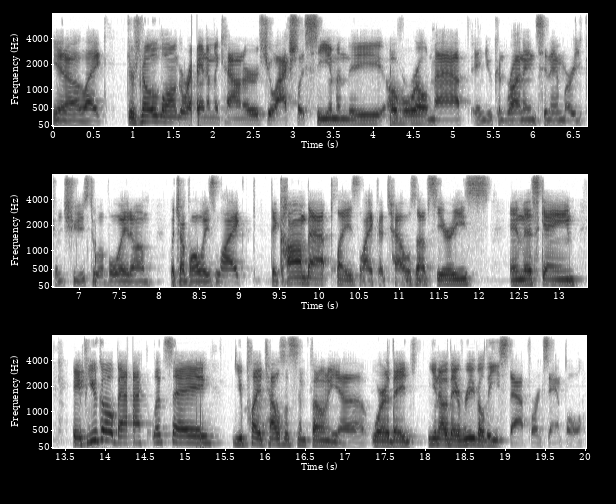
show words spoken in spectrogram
You know, like there's no longer random encounters. You'll actually see them in the overworld map, and you can run into them or you can choose to avoid them, which I've always liked. The combat plays like a Tales of series in this game. If you go back, let's say you play Tales of Symphonia, where they, you know, they re-released that, for example.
